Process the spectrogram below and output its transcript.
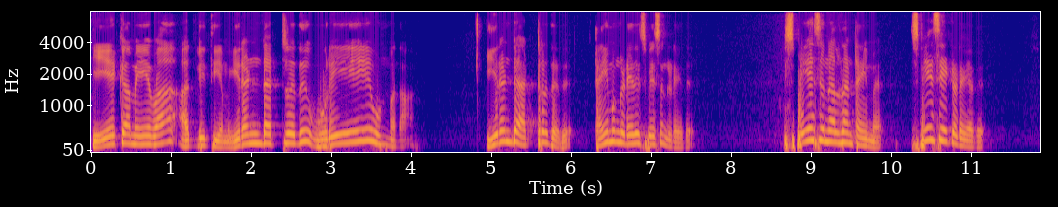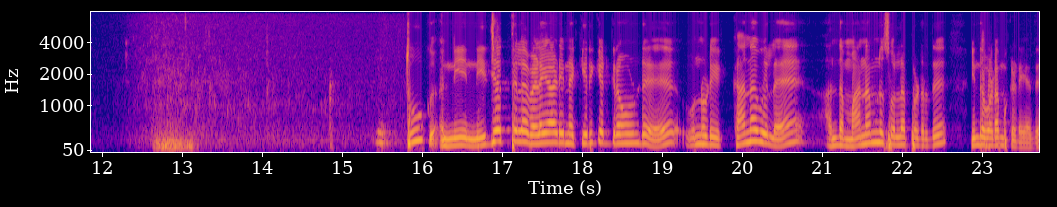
ஏகமேவா அத்வித்தியம். இரண்டற்றது ஒரே உண்மைதான். இரண்டு அற்றது அது. டைமும் கிடையாது ஸ்பேஸும் கிடையாது. ஸ்பேஸுனால தான் டைமு ஸ்பேஸே கிடையாது. தூக்கு நீ நிஜத்தில் விளையாடின கிரிக்கெட் கிரவுண்டு உன்னுடைய கனவில் அந்த மனம்னு சொல்லப்படுறது இந்த உடம்பு கிடையாது.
